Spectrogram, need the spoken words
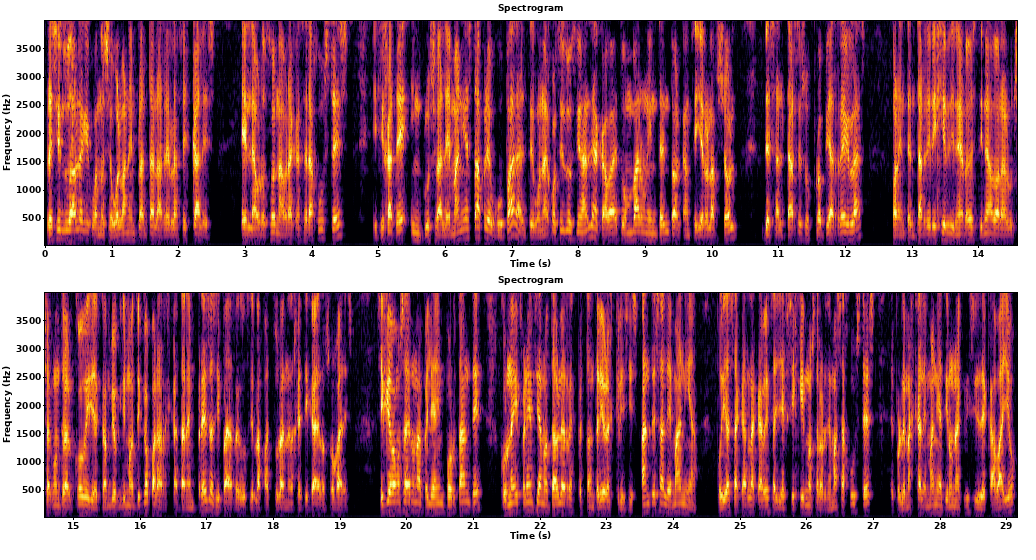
Pero es indudable que cuando se vuelvan a implantar las reglas fiscales en la eurozona habrá que hacer ajustes. Y fíjate, incluso Alemania está preocupada. El Tribunal Constitucional le acaba de tumbar un intento al canciller Olaf Scholz de saltarse sus propias reglas para intentar dirigir dinero destinado a la lucha contra el COVID y el cambio climático para rescatar empresas y para reducir la factura energética de los hogares. Así que vamos a ver una pelea importante con una diferencia notable respecto a anteriores crisis. Antes Alemania podía sacar la cabeza y exigirnos a los demás ajustes. El problema es que Alemania tiene una crisis de caballo,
